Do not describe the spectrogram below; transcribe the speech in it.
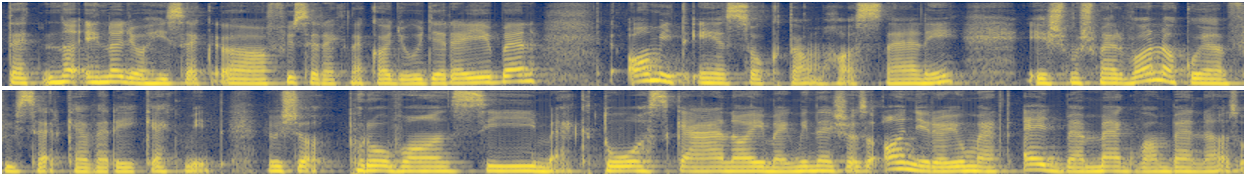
tehát na, én nagyon hiszek a fűszereknek a gyógyerejében, amit én szoktam használni, és most már vannak olyan fűszerkeverékek, mint és a provanci, meg toszkánai, meg minden, és az annyira jó, mert egyben megvan benne az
